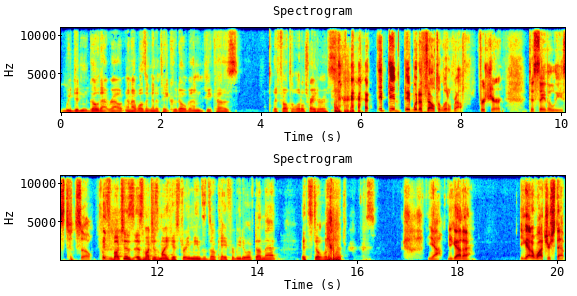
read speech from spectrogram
we didn't go that route, and I wasn't going to take Khudobin because it felt a little traitorous. it did it would have felt a little rough for sure, to say the least. So as much as as much as my history means it's okay for me to have done that, it still would have yeah, you gotta you gotta watch your step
